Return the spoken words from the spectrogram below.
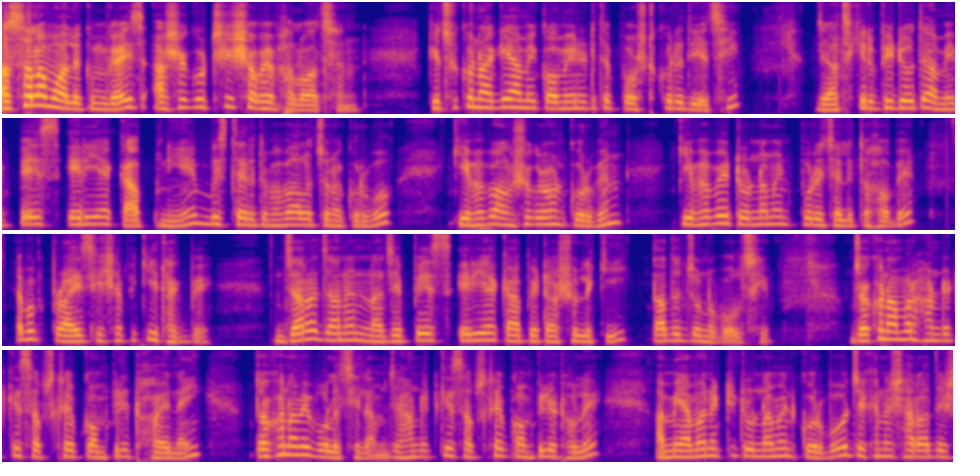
আসসালামু আলাইকুম গাইজ আশা করছি সবাই ভালো আছেন। কিছুক্ষণ আগে আমি কমিউনিটিতে পোস্ট করে দিয়েছি যে আজকের ভিডিওতে আমি পেস এরিয়া কাপ নিয়ে বিস্তারিতভাবে আলোচনা করব, কীভাবে অংশগ্রহণ করবেন, কীভাবে টুর্নামেন্ট পরিচালিত হবে এবং প্রাইজ হিসাবে কি থাকবে। যারা জানেন না যে পেস এরিয়া কাপ এটা আসলে কি, তাদের জন্য বলছি। যখন আমার হান্ড্রেড কে সাবস্ক্রাইব কমপ্লিট হয় নাই, তখন আমি বলেছিলাম যে হান্ড্রেড কে সাবস্ক্রাইব কমপ্লিট হলে আমি এমন একটি টুর্নামেন্ট করব যেখানে সারা দেশ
